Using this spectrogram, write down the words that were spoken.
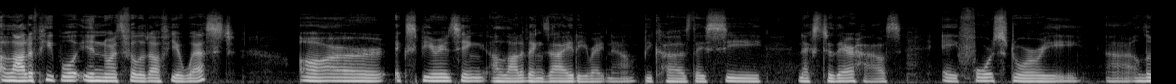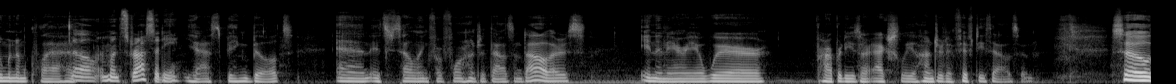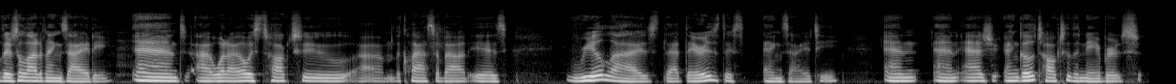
a lot of people in North Philadelphia West are experiencing a lot of anxiety right now because they see next to their house a four story uh, aluminum clad. Oh, a monstrosity. Yes, being built, and it's selling for $400,000 in an area where properties are actually 150,000. So there's a lot of anxiety. And uh, what I always talk to um, the class about is realize that there is this anxiety and and as you, and go talk to the neighbors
